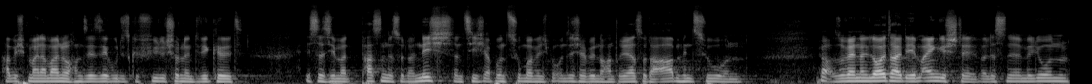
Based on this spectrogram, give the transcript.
habe ich meiner Meinung nach ein sehr, sehr gutes Gefühl schon entwickelt. Ist das jemand passendes oder nicht? Dann ziehe ich ab und zu mal, wenn ich mir unsicher bin, noch Andreas oder Abend hinzu. Und ja, so werden dann die Leute halt eben eingestellt, weil das eine Million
